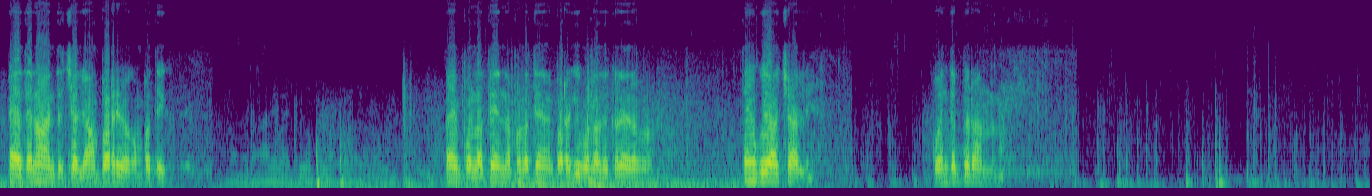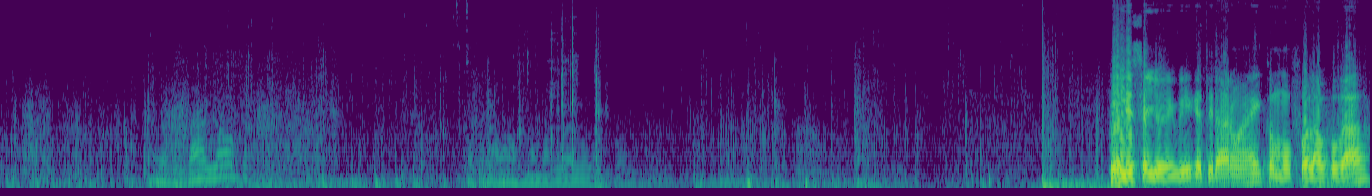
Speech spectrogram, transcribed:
Espérate, no, entre Charlie, vamos para arriba con Patico. Ven por la tienda, por la tienda, por aquí, por la escalera, bro. Ten cuidado, Charlie. Pueden estar esperándonos. Venga, que están loco. Vamos, vamos, vamos, huevo, loco. Él dice yo, y vi que tiraron ahí como fue la jugada.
